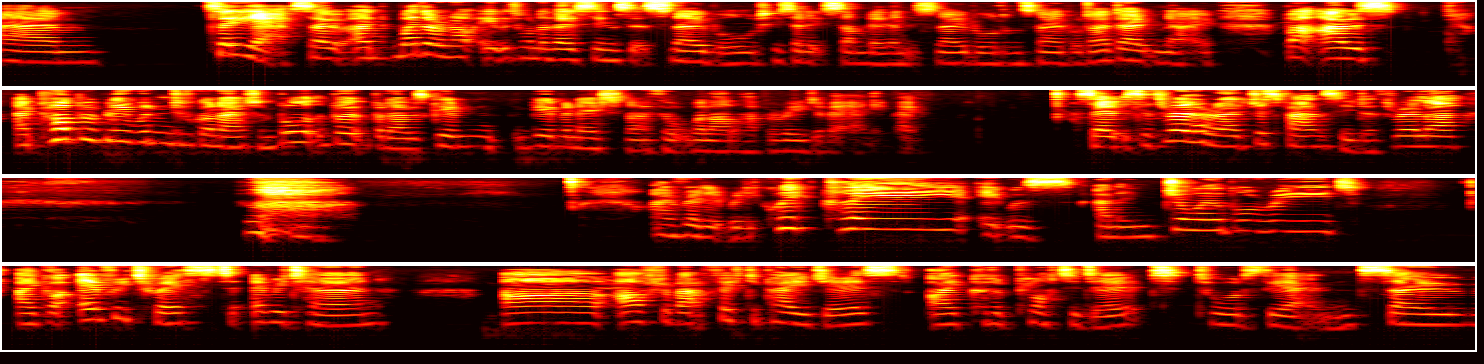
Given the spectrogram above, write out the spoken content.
Um, so yeah, so I, whether or not it was one of those things that snowballed, he said it's somebody, then it snowballed and snowballed. I don't know, but I was, I probably wouldn't have gone out and bought the book, but I was given given it, and I thought, well, I'll have a read of it anyway. So it's a thriller, and I just fancied a thriller. I read it really quickly. It was an enjoyable read. I got every twist, every turn. Uh, after about 50 pages, I could have plotted it towards the end. So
